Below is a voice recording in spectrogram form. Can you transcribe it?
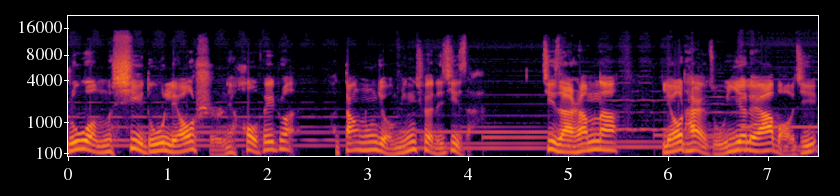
如果我们细读《辽史》那《后妃传》，当中就有明确的记载，记载什么呢？辽太祖耶律阿保机，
